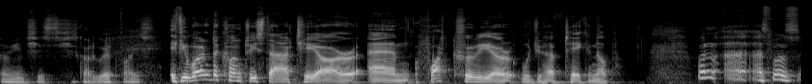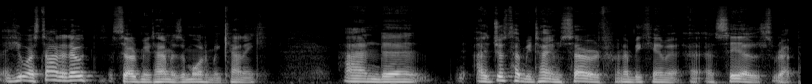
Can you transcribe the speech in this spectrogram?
I mean, she's she's got a great voice. If you weren't a country star, TR, um, what career would you have taken up? Well, I, I suppose he was started out served me time as a motor mechanic, and uh, I just had my time served when I became a, a sales rep.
